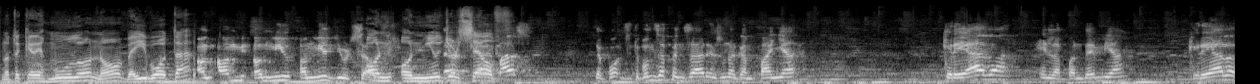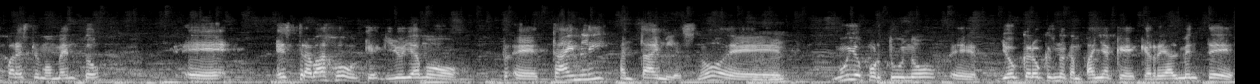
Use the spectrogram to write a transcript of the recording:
no te quedes mudo, ¿no? Ve y vota. unmute, yourself. unmute yourself. Además, si te pones a pensar, es una campaña creada en la pandemia creada para este momento. Eh, es trabajo que, yo llamo eh, timely and timeless, ¿no? Eh, muy oportuno. yo creo que es una campaña que, que, realmente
